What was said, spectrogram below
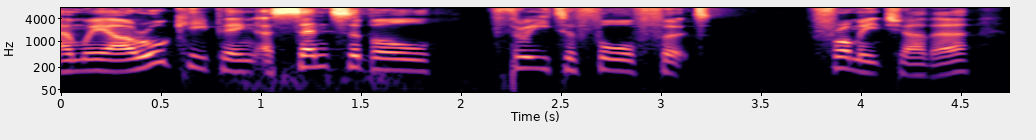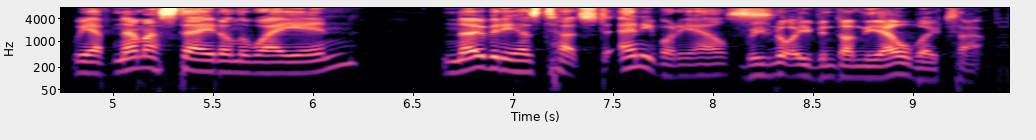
and we are all keeping a sensible three to four foot from each other. We have namaste on the way in. Nobody has touched anybody else. We've not even done the elbow tap.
